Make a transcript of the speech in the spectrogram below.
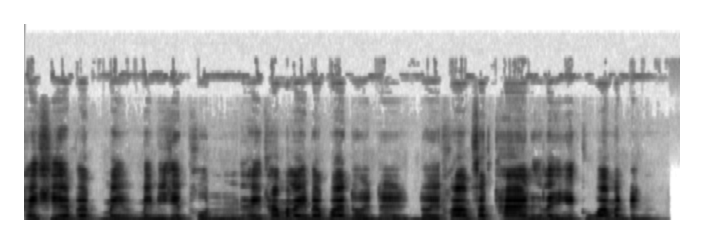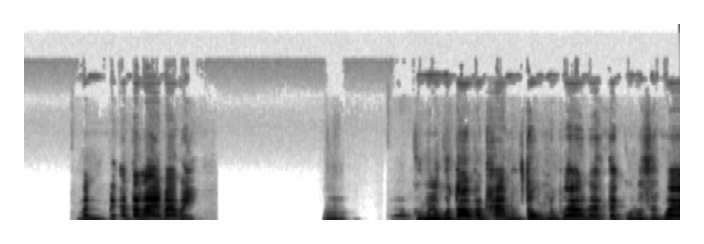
ให้เชื่อแบบไม่ไม่มีเหตุผลให้ทำอะไรแบบว่าโดยด้วยด้วยความศรัทธาหรืออะไรอย่างเงี้ยกูว่ามันเป็นมันเป็นอันตรายมากกว่าอีกอืมกูไม่รู้กูตอบคำถามมึงตรงหรือเปล่านะแต่กูรู้สึกว่า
